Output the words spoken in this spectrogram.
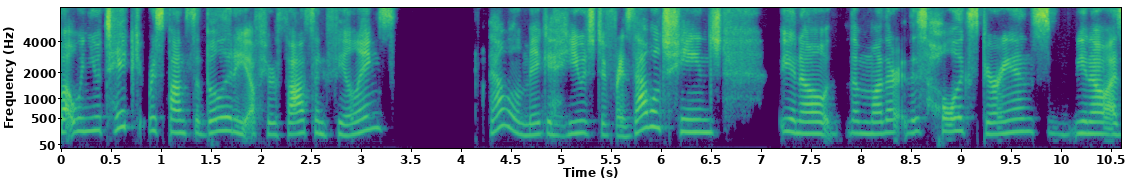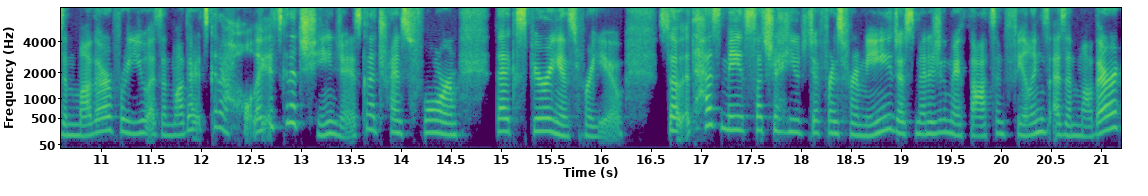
But when you take responsibility of your thoughts and feelings that will make a huge difference. That will change, you know, the mother, this whole experience, you know, as a mother for you as a mother, it's going to hold, like, it's going to change it. It's going to transform that experience for you. So it has made such a huge difference for me, just managing my thoughts and feelings as a mother.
